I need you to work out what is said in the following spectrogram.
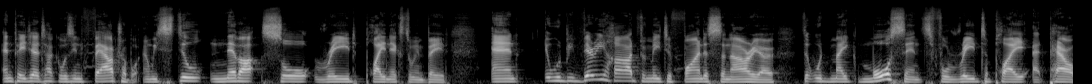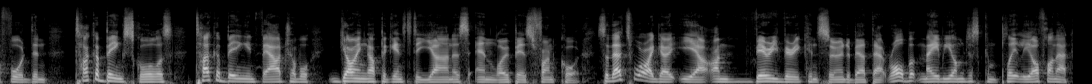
and PJ Tucker was in foul trouble, and we still never saw Reed play next to Embiid. And it would be very hard for me to find a scenario that would make more sense for Reed to play at power forward than Tucker being scoreless, Tucker being in foul trouble, going up against a Giannis and Lopez front court. So that's where I go, yeah, I'm very, very concerned about that role, but maybe I'm just completely off on that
